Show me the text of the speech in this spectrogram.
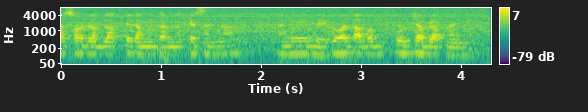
कसा वाटला ब्लॉग ते कमेंट करून नक्की सांगा. आणि भेटू आता आपण पुढच्या ब्लॉगमध्ये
